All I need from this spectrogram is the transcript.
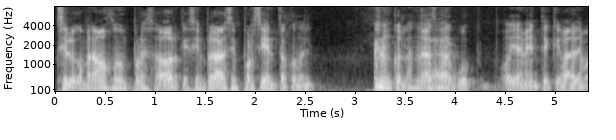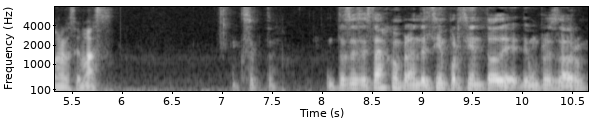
si lo comparamos con un procesador que siempre va al 100% con el con las nuevas Claro. MacBook, obviamente que va a demorarse más. Exacto. Entonces estabas comparando el 100% de, de un procesador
